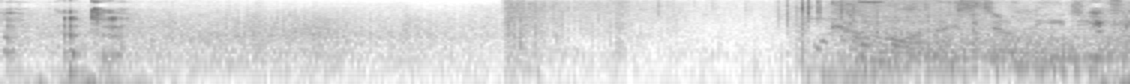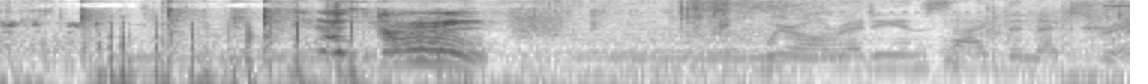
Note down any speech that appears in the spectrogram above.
Oh, that too. Come on, I still need you. Let's go! We're already inside the next ring.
